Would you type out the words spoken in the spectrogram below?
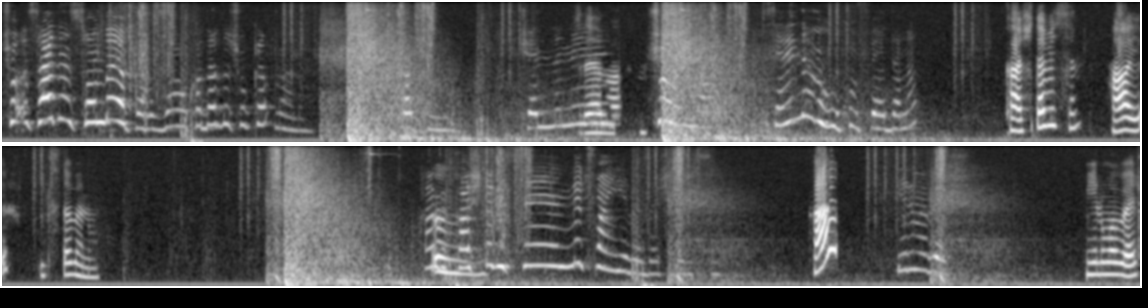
Çok, zaten sonda yaparız ya. O kadar da çok yapmayalım. Bak şimdi. Kelleni. Senin de mi hukuk F'de lan? Kaçta bitsin? Hayır. X'te benim. Kanka Öh. kaçta bitsin? Lütfen 25'te bitsin. Kaç? 25. 25.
